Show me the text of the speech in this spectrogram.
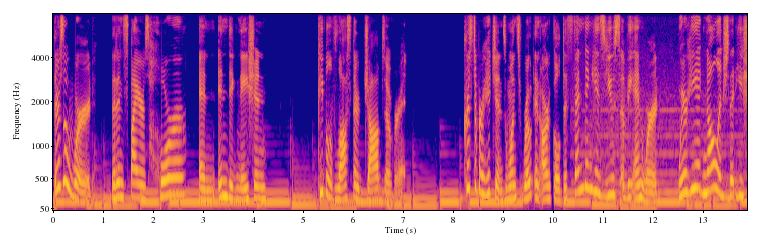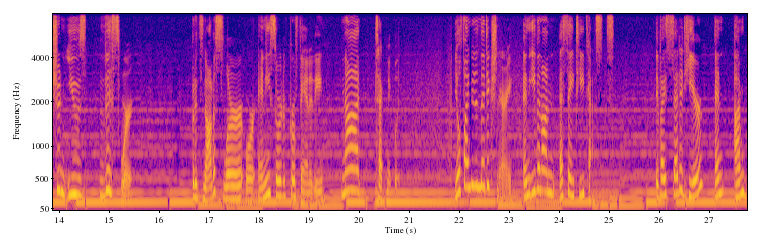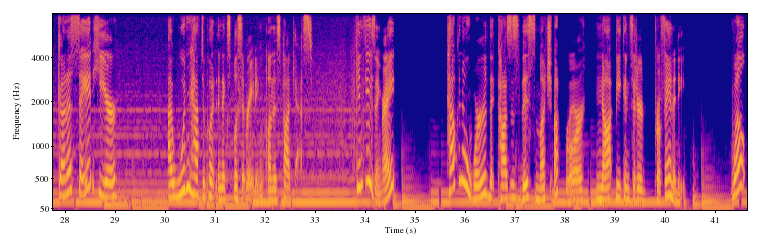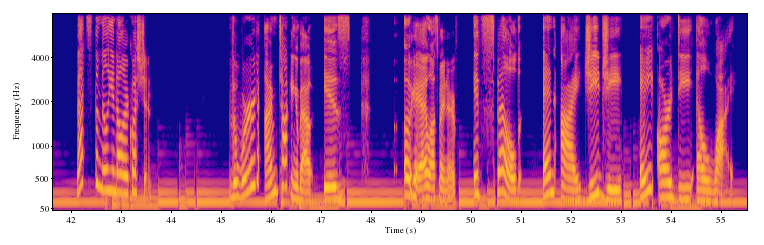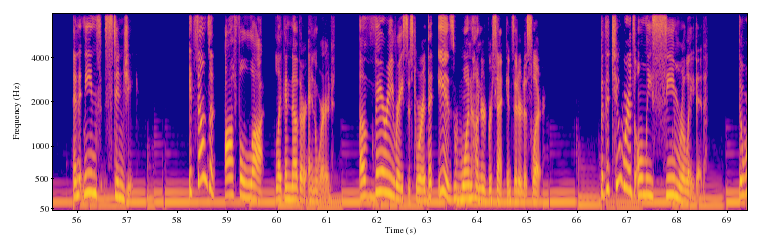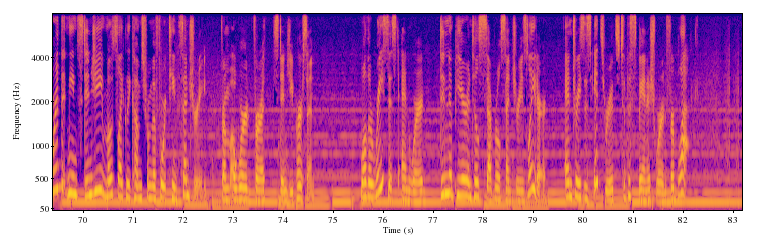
There's a word that inspires horror and indignation. People have lost their jobs over it. Christopher Hitchens once wrote an article defending his use of the N word, where he acknowledged that he shouldn't use this word. But it's not a slur or any sort of profanity, not technically. You'll find it in the dictionary and even on SAT tests. If I said it here, and I'm gonna say it here, I wouldn't have to put an explicit rating on this podcast. Confusing, right? How can a word that causes this much uproar not be considered profanity? Well, that's the million dollar question. The word I'm talking about is. Okay, I lost my nerve. It's spelled N I G G A R D L Y, and it means stingy. It sounds an awful lot like another N word, a very racist word that is 100% considered a slur. But the two words only seem related. The word that means stingy most likely comes from the 14th century, from a word for a stingy person. While the racist N word didn't appear until several centuries later and traces its roots to the Spanish word for black.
